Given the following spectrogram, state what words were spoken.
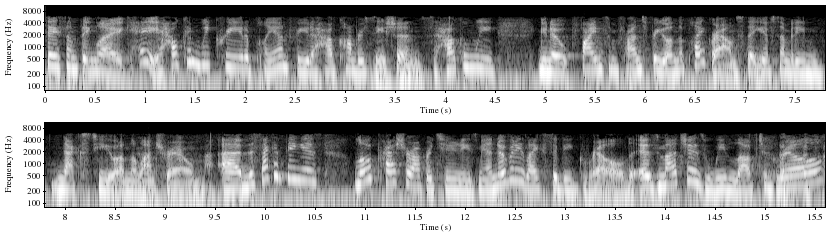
Say something like, hey, how can we create a plan for you to have conversations? How can we, you know, find some friends for you on the playground so that you have somebody next to you on the lunchroom? Um, the second thing is low pressure opportunities, man. Nobody likes to be grilled. As much as we love to grill,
